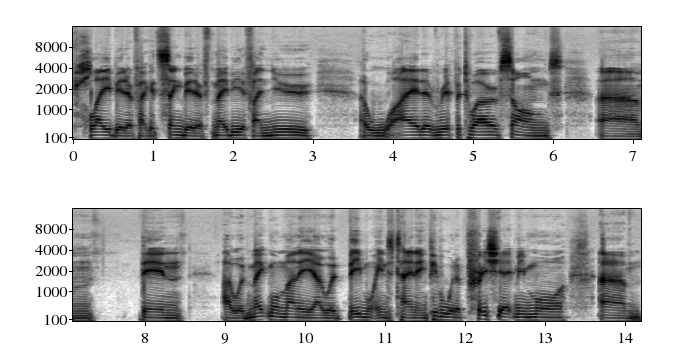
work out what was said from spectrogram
play better, if I could sing better, if maybe if I knew a wider repertoire of songs, um, then I would make more money, I would be more entertaining, people would appreciate me more. Um,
